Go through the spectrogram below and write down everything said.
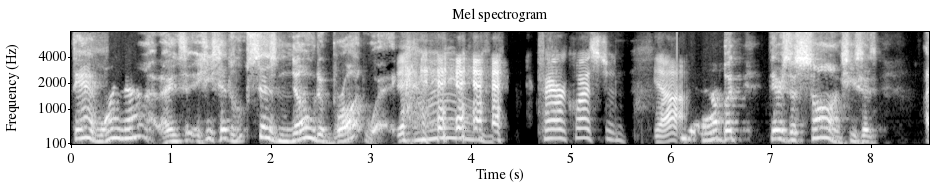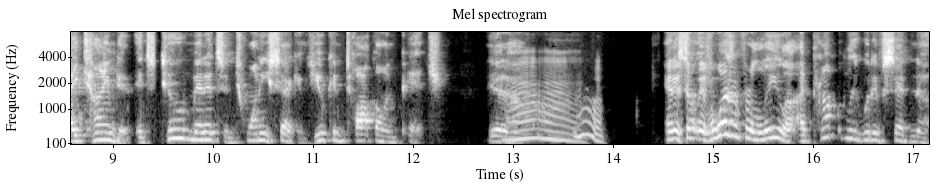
"Dad, why not?" I, he said, "Who says no to Broadway?" mm, fair question. Yeah. yeah, but there's a song. She says, "I timed it. It's two minutes and twenty seconds. You can talk on pitch." You know. Mm. And so, if it wasn't for Leila, I probably would have said no.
